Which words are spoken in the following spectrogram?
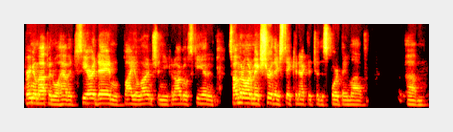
bring them up and we'll have a Sierra day and we'll buy you lunch and you can all go skiing. And so I'm going to want to make sure they stay connected to the sport they love. Um,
